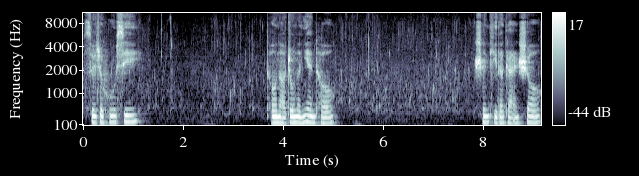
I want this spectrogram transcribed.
随着呼吸。头脑中的念头、身体的感受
